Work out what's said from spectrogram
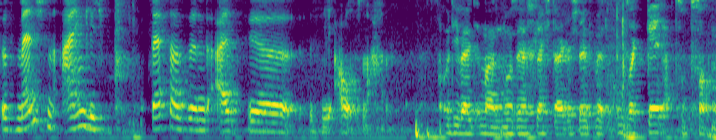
dass Menschen eigentlich besser sind, als wir sie ausmachen. Und die Welt immer nur sehr schlecht dargestellt wird, um unser Geld abzuzocken.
